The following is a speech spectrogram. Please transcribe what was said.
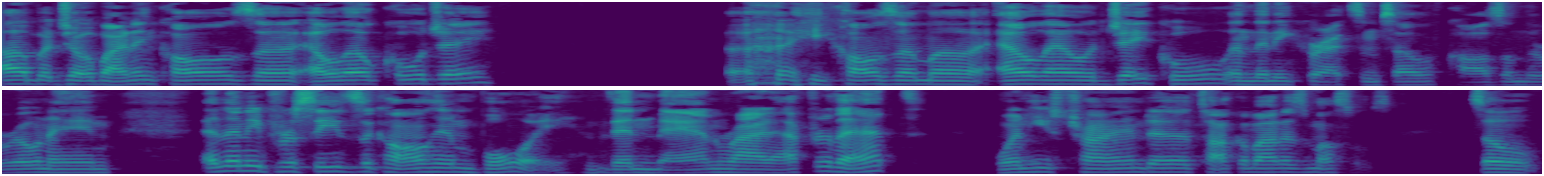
Uh, but Joe Biden calls uh, LL Cool J. Uh, he calls him uh, LLJ Cool, and then he corrects himself, calls him the real name, and then he proceeds to call him boy, then man right after that when he's trying to talk about his muscles. So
